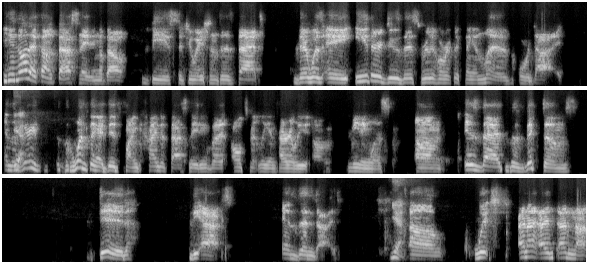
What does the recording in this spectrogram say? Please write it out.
you know what I found fascinating about these situations is that there was a either do this really horrific thing and live or die. And the Yeah. very the one thing I did find kind of fascinating, but ultimately entirely um, meaningless, um, is that the victims did the act and then died yeah um, which and I, I I'm not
